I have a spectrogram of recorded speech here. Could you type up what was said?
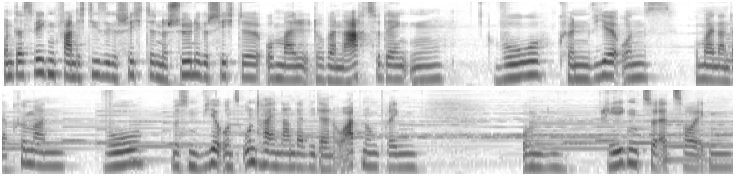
Und deswegen fand ich diese Geschichte eine schöne Geschichte, um mal darüber nachzudenken, wo können wir uns umeinander kümmern, wo müssen wir uns untereinander wieder in Ordnung bringen, um Regen zu erzeugen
